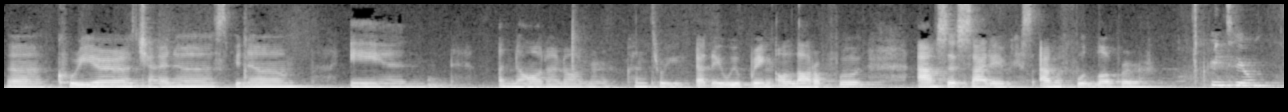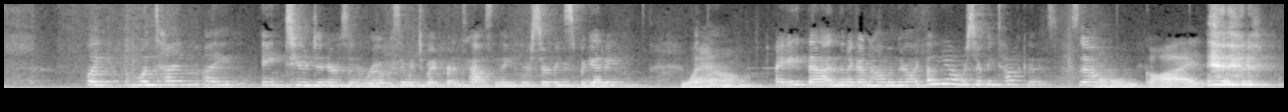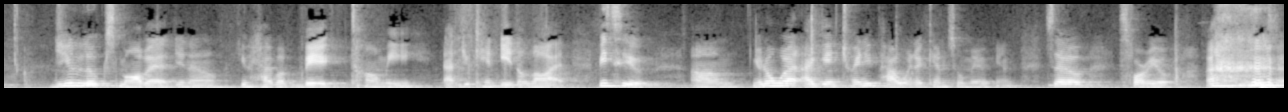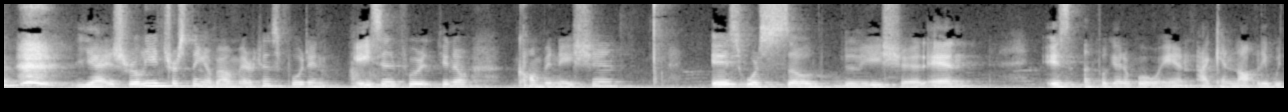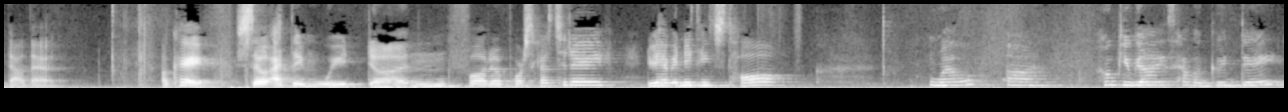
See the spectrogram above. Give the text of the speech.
uh, Korea, China, Vietnam, and another another country that they will bring a lot of food. I'm so excited because I'm a food lover. Me too. Like one time, I ate two dinners in a row because I went to my friend's house and they were serving spaghetti. Wow. I ate that and then I got home and they're like, "Oh yeah, we're serving tacos." So. Oh God. you look small, but you know you have a big tummy that you can eat a lot. Me too. Um, you know what? I gained twenty pounds when I came to American. So it's for real. yeah, it's really interesting about American food and Asian food. You know, combination. It was so delicious and it's unforgettable, and I cannot live without that. Okay, so I think we're done for the podcast today. Do you have anything to talk? Well, uh, hope you guys have a good day.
